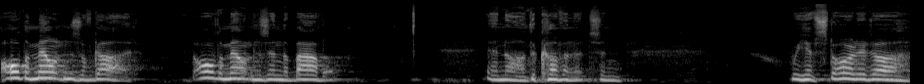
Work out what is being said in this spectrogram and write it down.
all the mountains of God, all the mountains in the Bible, and uh, the covenants. And we have started. Uh,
